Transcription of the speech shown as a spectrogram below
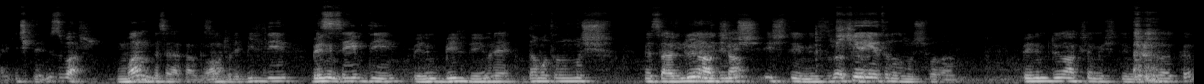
yani içkilerimiz var. Hı hı. Var mı mesela kanka senin Var. böyle bildiğin, Benim- sevdiğin, Benim bildiğim böyle damatılmış, mesela dün dinlendirilmiş, akşam içtiğimiz rakı, şişeye yatırılmış falan. benim dün akşam içtiğimiz rakı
